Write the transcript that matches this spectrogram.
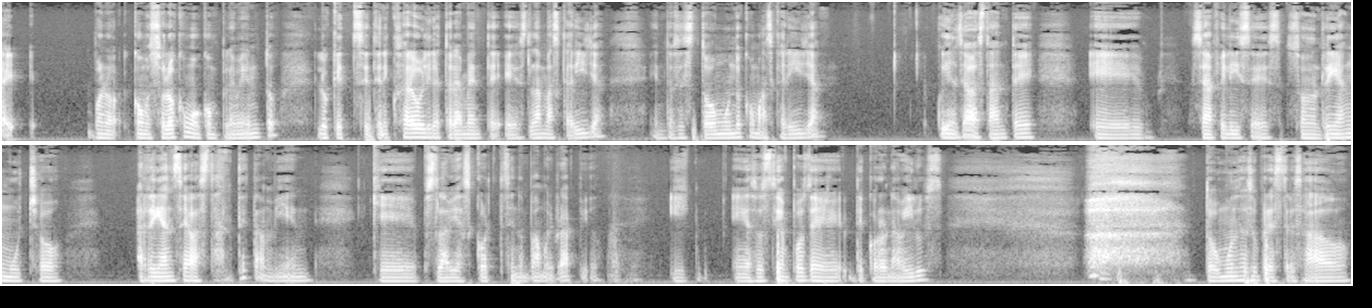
Eh, bueno, como solo como complemento, lo que se tiene que usar obligatoriamente es la mascarilla. Entonces todo el mundo con mascarilla cuídense bastante, eh, sean felices, sonrían mucho, ríanse bastante también, que pues la vida es corta, se nos va muy rápido. Y en esos tiempos de, de coronavirus, todo el mundo está súper estresado.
